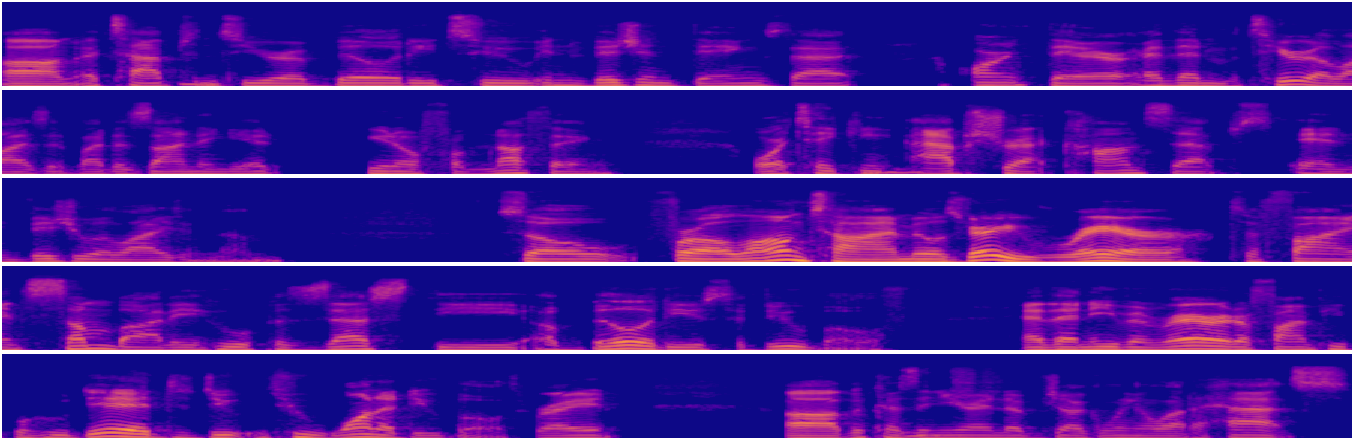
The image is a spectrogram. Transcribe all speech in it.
Um, it taps into your ability to envision things that aren't there and then materialize it by designing it, you know, from nothing or taking mm-hmm. abstract concepts and visualizing them. So for a long time, it was very rare to find somebody who possessed the abilities to do both, and then even rarer to find people who did to do who want to do both, right? Uh, because then you end up juggling a lot of hats.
